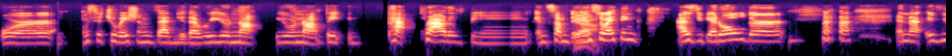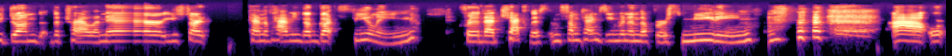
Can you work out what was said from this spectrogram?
or situations that that where you're not you're not be pa- proud of being in something yeah. and so i think as you get older and if you've done the trial and error you start kind of having a gut feeling for that checklist and sometimes even in the first meeting uh, or,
